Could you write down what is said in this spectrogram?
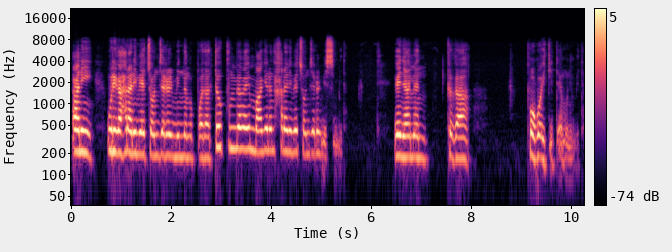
아니, 우리가 하나님의 존재를 믿는 것보다 더 분명하게 마귀는 하나님의 존재를 믿습니다. 왜냐하면 그가 보고 있기 때문입니다.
